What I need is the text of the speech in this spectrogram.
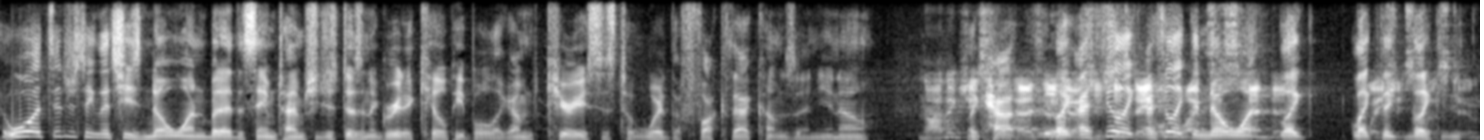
So. Well, it's interesting that she's no one, but at the same time, she just doesn't agree to kill people. Like, I'm curious as to where the fuck that comes in. You know, No, I think she like still how, has. like yeah, I feel like I feel like the no one, like like way the like to,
